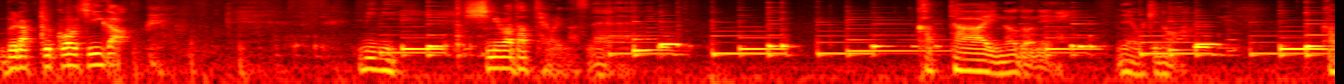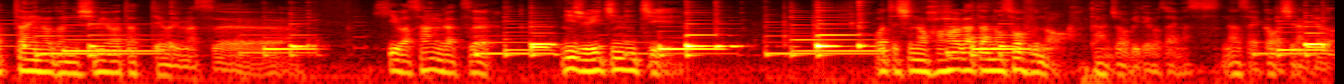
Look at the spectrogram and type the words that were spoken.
ブラックコーヒーが。身に染み渡っておりますね。硬い喉に寝起きの硬い喉に染み渡っております。日は3月21日。私の母方の祖父の誕生日でございます。何歳かは知らんけど。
